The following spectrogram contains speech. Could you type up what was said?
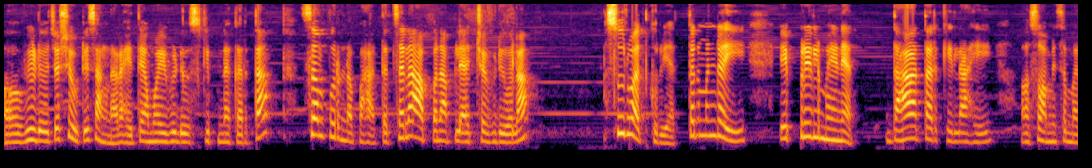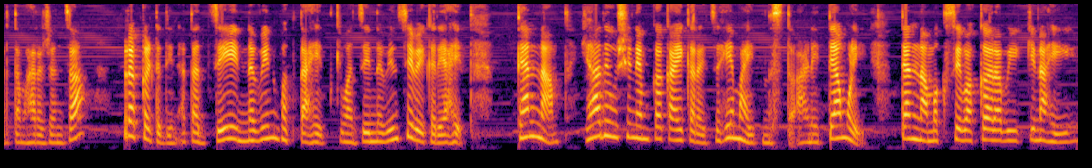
व्हिडिओच्या शेवटी सांगणार आहे. त्यामुळे व्हिडिओ स्किप न करता संपूर्ण पहा. तर चला आपण आपल्या आजच्या व्हिडिओला सुरुवात करूयात. तर मंडळी एप्रिल महिन्यात दहा तारखेला आहे स्वामी समर्थ महाराजांचा प्रकट दिन. आता जे नवीन भक्त आहेत किंवा जे नवीन सेवेकरी आहेत त्यांना ह्या दिवशी नेमकं काय करायचं हे माहीत नसतं. आणि त्यामुळे त्यांना मग सेवा करावी की नाही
